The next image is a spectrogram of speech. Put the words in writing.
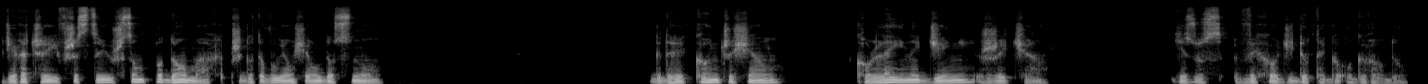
gdzie raczej wszyscy już są po domach, przygotowują się do snu. Gdy kończy się kolejny dzień życia, Jezus wychodzi do tego ogrodu.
